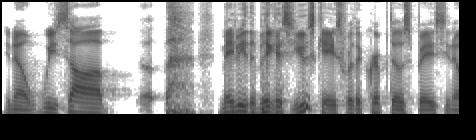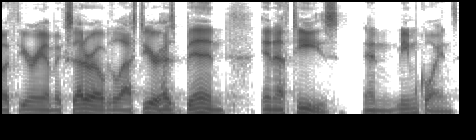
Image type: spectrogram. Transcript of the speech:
You know, we saw maybe the biggest use case for the crypto space, you know, Ethereum, et cetera, over the last year has been NFTs and meme coins.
